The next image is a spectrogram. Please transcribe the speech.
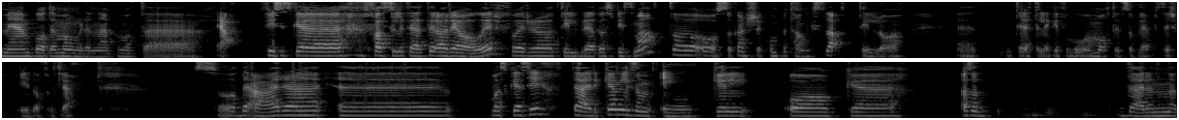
med både manglende på en måte ja, fysiske fasiliteter, arealer, for å tilberede og spise mat, og også kanskje kompetanse da, til å eh, tilrettelegge for gode måltidsopplevelser i det offentlige. Så det er eh, Hva skal jeg si? Det er ikke en liksom enkel og eh, Altså, det er en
